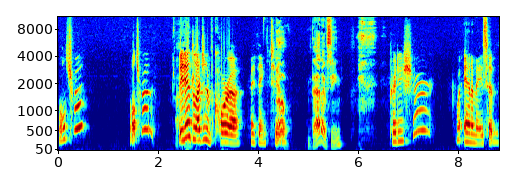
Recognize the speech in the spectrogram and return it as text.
Voltron. Voltron. They did Legend of Korra, I think too. Oh, that I've seen. Pretty sure. What animes have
